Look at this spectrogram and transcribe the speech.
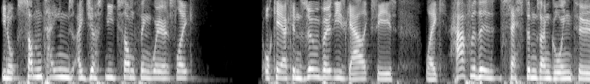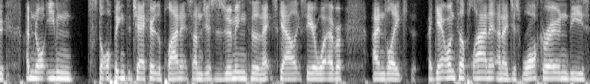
you know sometimes I just need something where it's like okay, I can zoom about these galaxies. Like half of the systems I'm going to, I'm not even stopping to check out the planets. I'm just zooming to the next galaxy or whatever. And like, I get onto a planet and I just walk around these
